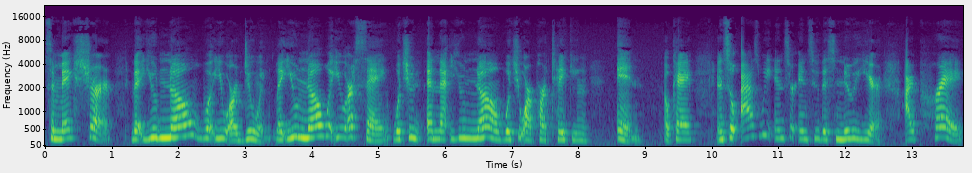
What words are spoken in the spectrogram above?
to make sure that you know what you are doing, that you know what you are saying, what you and that you know what you are partaking in, okay? And so as we enter into this new year, I pray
